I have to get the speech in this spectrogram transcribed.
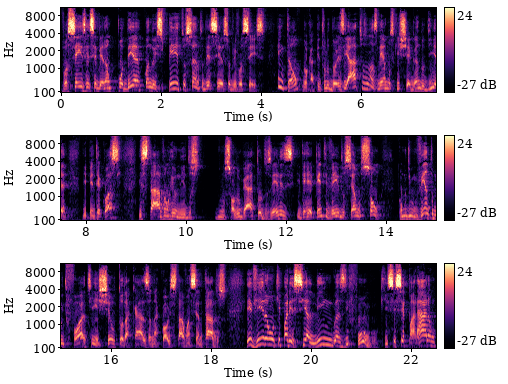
Vocês receberão poder quando o Espírito Santo descer sobre vocês então, no capítulo 2 de Atos, nós lemos que chegando o dia de Pentecoste, estavam reunidos num só lugar, todos eles, e de repente veio do céu um som, como de um vento muito forte, encheu toda a casa na qual estavam assentados. E viram o que parecia línguas de fogo, que se separaram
